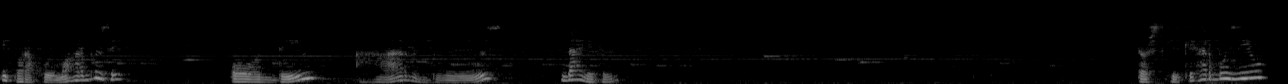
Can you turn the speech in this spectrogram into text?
І порахуємо гарбузи. Один гарбуз. Далі ви. Тож скільки гарбузів?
